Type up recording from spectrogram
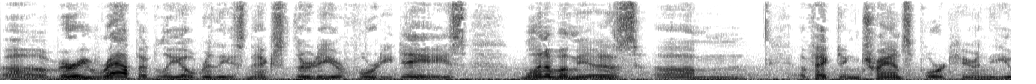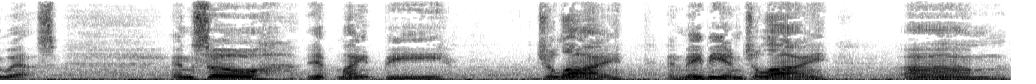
uh, very rapidly over these next 30 or 40 days, one of them is um, affecting transport here in the U.S. And so it might be July and maybe in July, um,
